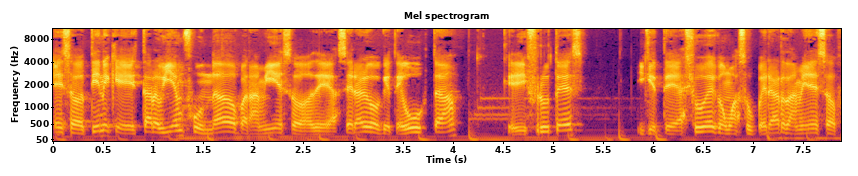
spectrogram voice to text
eso, tiene que estar bien fundado para mí eso de hacer algo que te gusta, que disfrutes y que te ayude como a superar también esos,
